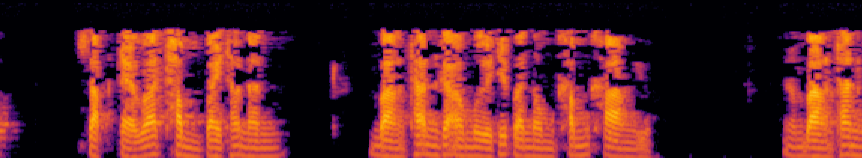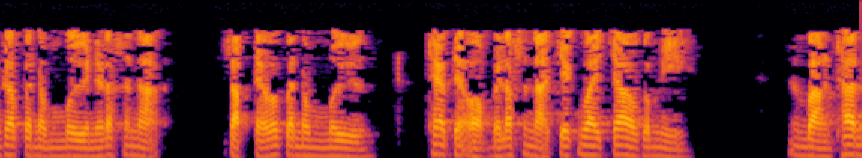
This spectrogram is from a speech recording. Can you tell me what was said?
พ สักแต่ว่าทำไปเท่านั้น บางท่านก็เอามือที่ประนมค้ำคางอยู่ บางท่านก็ประนมมือในลักษณะ สักแต่ว่าประนมมือ แทบจะออกไปลักษณะเจ๊กไหว้เจ้าก็มี บางท่าน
